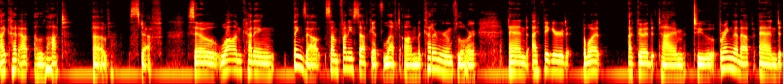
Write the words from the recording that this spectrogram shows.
I cut out a lot of stuff. So while I'm cutting things out, some funny stuff gets left on the cutting room floor, and I figured what a good time to bring that up and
